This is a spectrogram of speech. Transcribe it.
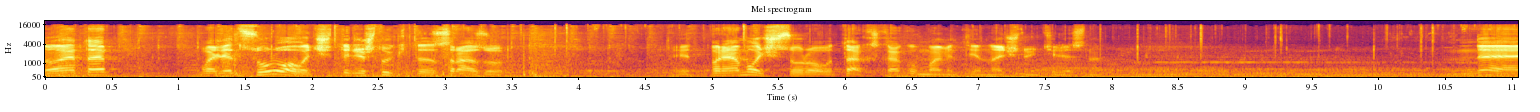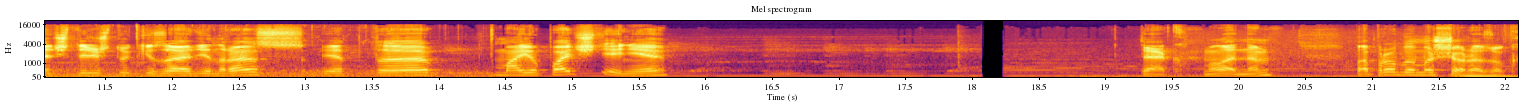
Но это, блин, сурово. Четыре штуки-то сразу. Это прям очень сурово. Так, с какого момента я начну, интересно? Да, четыре штуки за один раз. Это мое почтение. Так, ну ладно. Попробуем еще разок.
